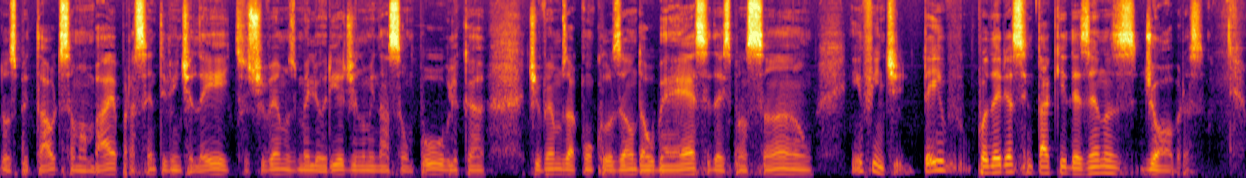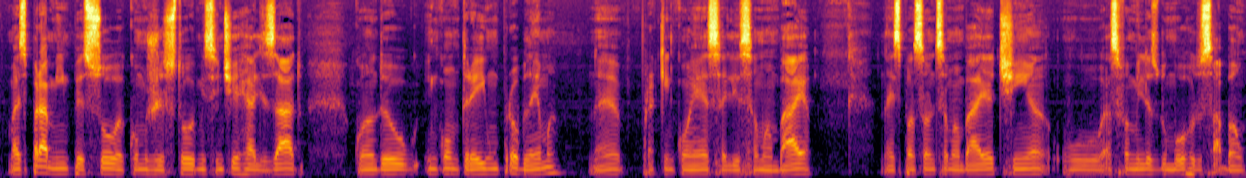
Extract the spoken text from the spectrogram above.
do Hospital de Samambaia, para 120 leitos, tivemos melhoria de iluminação pública, tivemos a conclusão da UBS, da expansão, enfim, tem, poderia citar aqui dezenas de obras. Mas para mim, pessoa, como gestor, me senti realizado quando eu encontrei um problema, né? Para quem conhece ali Samambaia, na expansão de Samambaia tinha o- as famílias do Morro do Sabão.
